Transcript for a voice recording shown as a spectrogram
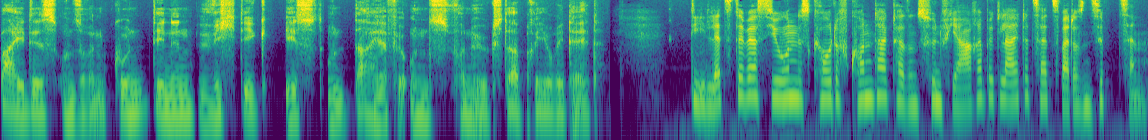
beides unseren Kundinnen wichtig ist und daher für uns von höchster Priorität. Die letzte Version des Code of Contact hat uns fünf Jahre begleitet, seit 2017.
